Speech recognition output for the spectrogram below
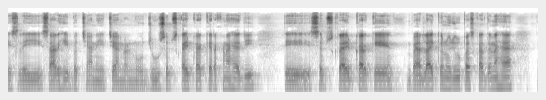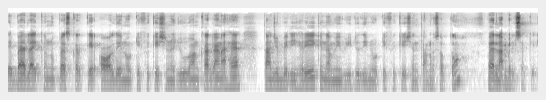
ਇਸ ਲਈ ਸਾਰੇ ਹੀ ਬੱਚਿਆਂ ਨੇ ਚੈਨਲ ਨੂੰ ਜਰੂਰ ਸਬਸਕ੍ਰਾਈਬ ਕਰਕੇ ਰੱਖਣਾ ਹੈ ਜੀ ਤੇ ਸਬਸਕ੍ਰਾਈਬ ਕਰਕੇ ਬੈਲ ਆਈਕਨ ਨੂੰ ਜਰੂਰ ਪ੍ਰੈਸ ਕਰ ਦੇਣਾ ਹੈ ਤੇ ਬੈਲ ਆਈਕਨ ਨੂੰ ਪ੍ਰੈਸ ਕਰਕੇ 올 ਦੇ ਨੋਟੀਫਿਕੇਸ਼ਨ ਨੂੰ ਜਰੂਰ ਔਨ ਕਰ ਲੈਣਾ ਹੈ ਤਾਂ ਜੋ ਮੇਰੀ ਹਰੇਕ ਨਵੀਂ ਵੀਡੀਓ ਦੀ ਨੋਟੀਫਿਕੇਸ਼ਨ ਤੁਹਾਨੂੰ ਸਭ ਤੋਂ ਪਹਿਲਾਂ ਮਿਲ ਸਕੇ।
